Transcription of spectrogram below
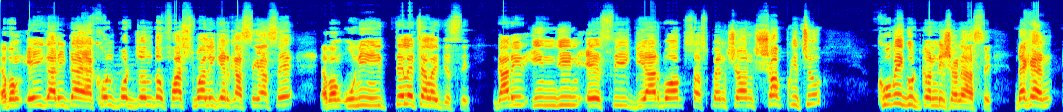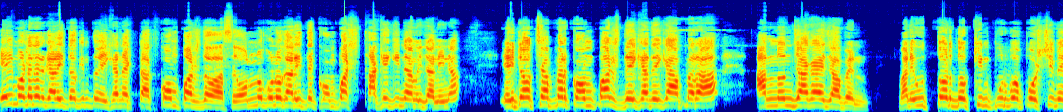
এবং এই গাড়িটা এখন পর্যন্ত ফার্স্ট মালিকের কাছে আছে এবং উনি তেলে চালাইতেছে। গাড়ির engine, AC gear box suspension সবকিছু খুবই গুড কন্ডিশনে আছে। দেখেন, এই মডেলের গাড়িতেও কিন্তু এখানে একটা কম্পাস দেওয়া আছে। অন্য কোনো গাড়িতে কম্পাস থাকে কিনা আমি জানি না। এইটা হচ্ছে আপনার কম্পাস দেখা দেখা আপনারা আন্দন জায়গায় যাবেন। মানে উত্তর, দক্ষিণ, পূর্ব, পশ্চিমে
